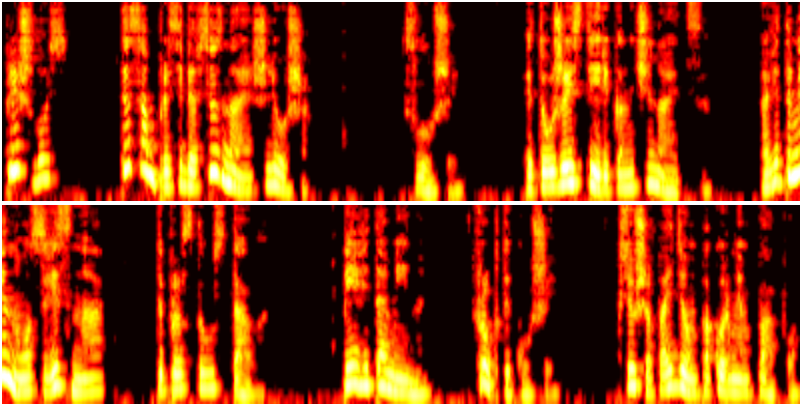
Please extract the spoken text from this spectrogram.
Пришлось. Ты сам про себя все знаешь, Леша. Слушай, это уже истерика начинается. А витаминоз, весна. Ты просто устала. Пей витамины, фрукты кушай. Ксюша, пойдем покормим папу.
